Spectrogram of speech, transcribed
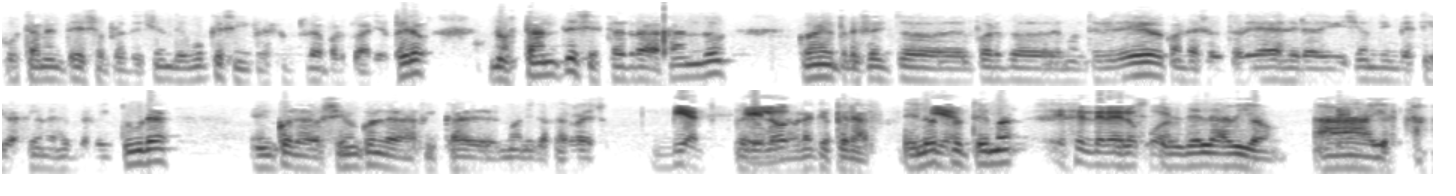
justamente eso, protección de buques e infraestructura portuaria. Pero, no obstante, se está trabajando con el prefecto del puerto de Montevideo, con las autoridades de la División de Investigaciones de Prefectura, en colaboración con la fiscal Mónica Ferreiro. Bien. Pero habrá que esperar. El otro tema es el del aeropuerto. el del avión. Ah, ahí está.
